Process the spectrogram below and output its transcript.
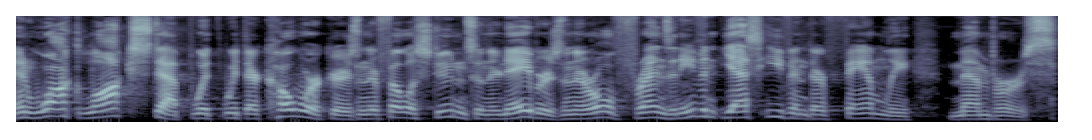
and walk lockstep with, with their coworkers and their fellow students and their neighbors and their old friends and even, yes, even their family members.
